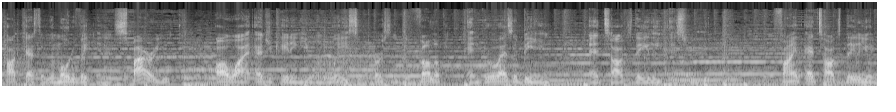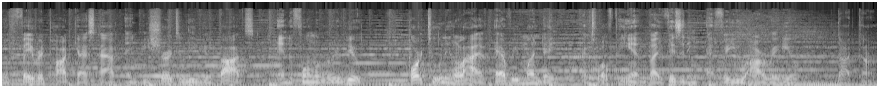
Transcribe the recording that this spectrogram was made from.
podcast that will motivate and inspire you, all while educating you on ways to personally develop and grow as a being, Ed Talks Daily is for you. Find Ed Talks Daily on your favorite podcast app and be sure to leave your thoughts in the form of a review. Or tune in live every Monday at 12 p.m. by visiting faurradio.com.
